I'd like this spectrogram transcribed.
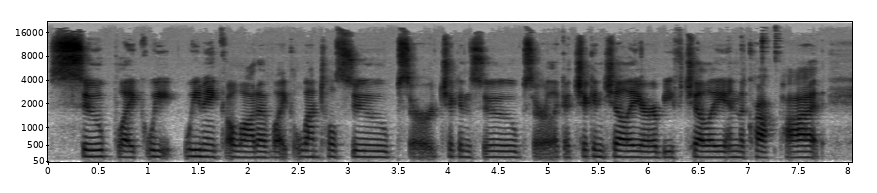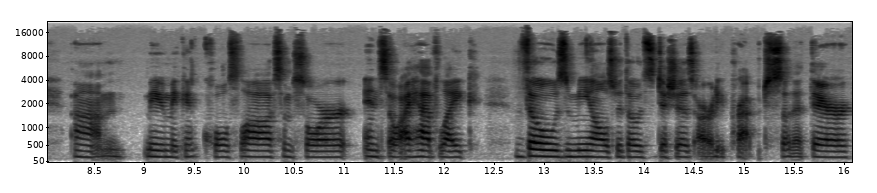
soup. Like we we make a lot of like lentil soups or chicken soups or like a chicken chili or a beef chili in the crock pot. Um, maybe making coleslaw of some sort. And so I have like those meals or those dishes already prepped so that they're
